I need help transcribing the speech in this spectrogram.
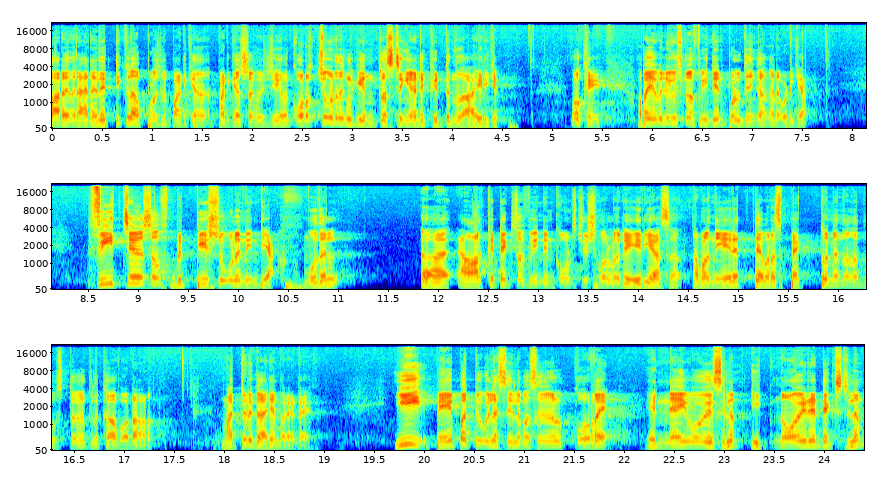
പറയുന്ന ഒരു അനലറ്റിക്കൽ അപ്രോച്ചിൽ പഠിക്കാൻ പഠിക്കാൻ ശ്രമിച്ചു കഴിഞ്ഞാൽ കുറച്ചും കൂടി നിങ്ങൾക്ക് ഇൻട്രസ്റ്റിംഗ് ആയിട്ട് കിട്ടുന്നതായിരിക്കും. ഓക്കെ അപ്പോൾ എവല്യൂഷൻ ഓഫ് ഇന്ത്യൻ പൊളിറ്റി നിങ്ങൾക്ക് അങ്ങനെ പഠിക്കാം. Features of British rule in India മുതൽ ആർക്കിടെക്ട്സ് ഓഫ് ഇന്ത്യൻ കോൺസ്റ്റിറ്റ്യൂഷൻ പോലുള്ള ഒരു ഏരിയാസ് നമ്മൾ നേരത്തെ പറഞ്ഞ സ്പെക്ട്രം എന്ന പുസ്തകത്തിൽ കവേർഡാണ് മറ്റൊരു കാര്യം പറയട്ടെ. ഈ പേപ്പർ ടൂവിലെ സിലബസുകൾ കുറേ എൻ ഐ ഒ എസിലും ഇഗ്നോയുടെ ടെക്സ്റ്റിലും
